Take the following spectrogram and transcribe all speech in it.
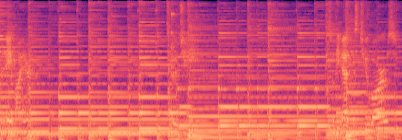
an A minor. To a G. So the F is two bars.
